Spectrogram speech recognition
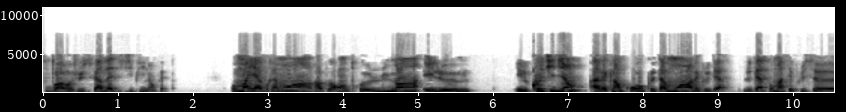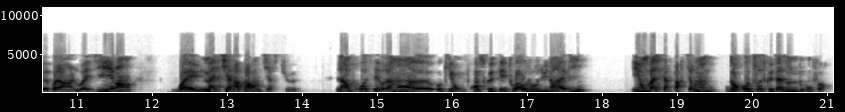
pouvoir juste faire de la discipline en fait. Pour moi il y a vraiment un rapport entre l'humain et le et le quotidien avec l'impro que t'as moins avec le théâtre. Le théâtre pour moi c'est plus euh, voilà un loisir, ouais une matière à part entière si tu veux. L'impro c'est vraiment euh, ok on prend ce que t'es toi aujourd'hui dans la vie et on va te faire partir dans, autre chose que ta zone de confort.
